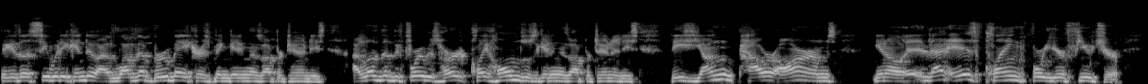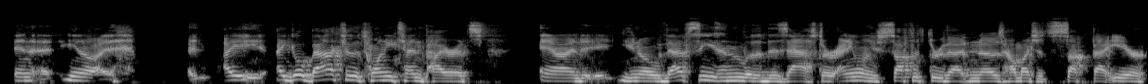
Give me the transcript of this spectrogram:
because let's see what he can do. I love that Brubaker's been getting those opportunities. I love that before he was hurt, Clay Holmes was getting those opportunities. These young power arms, you know, that is playing for your future. And you know. I, I I go back to the 2010 Pirates, and you know that season was a disaster. Anyone who suffered through that knows how much it sucked that year.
